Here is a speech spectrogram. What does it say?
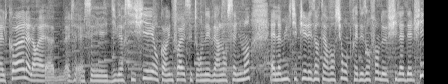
l'alcool. Alors elle, s'est diversifiée. Encore une fois, elle s'est tournée vers l'enseignement. Elle a multiplié les interventions auprès des enfants de Philadelphie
